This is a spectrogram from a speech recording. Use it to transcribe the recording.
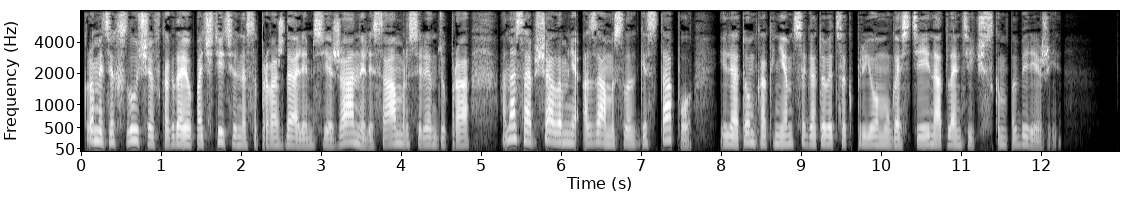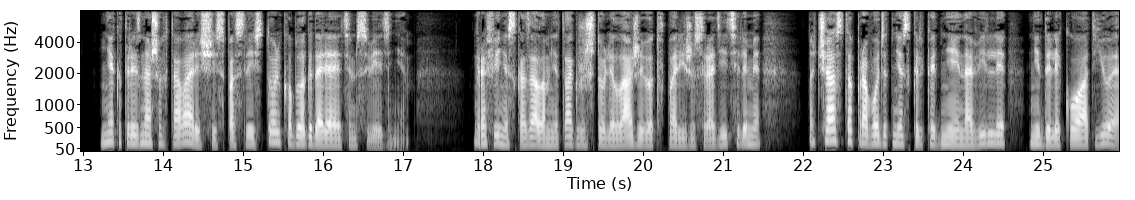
Кроме тех случаев, когда ее почтительно сопровождали мсье Жан или сам Марселен Дюпра, она сообщала мне о замыслах гестапо или о том, как немцы готовятся к приему гостей на Атлантическом побережье. Некоторые из наших товарищей спаслись только благодаря этим сведениям. Графиня сказала мне также, что Лила живет в Париже с родителями, но часто проводит несколько дней на вилле недалеко от Юэ.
